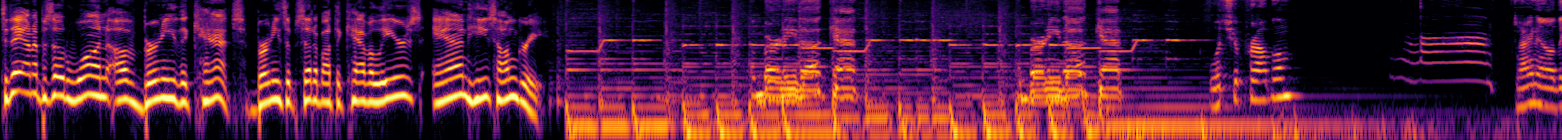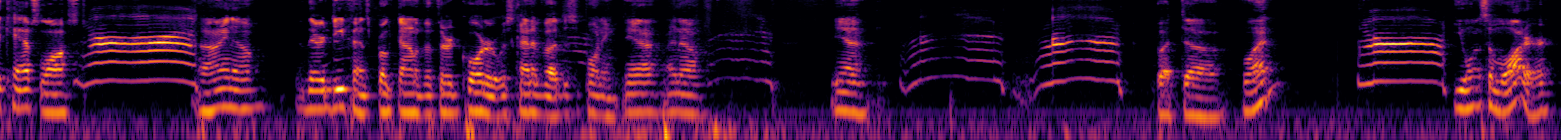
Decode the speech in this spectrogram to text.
Today on episode one of Bernie the Cat, Bernie's upset about the Cavaliers and he's hungry. I'm Bernie the cat. I'm Bernie the cat. What's your problem? I know the Cavs lost. I know their defense broke down in the third quarter. It was kind of uh, disappointing. Yeah, I know. Yeah, but uh, what? You want some water?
